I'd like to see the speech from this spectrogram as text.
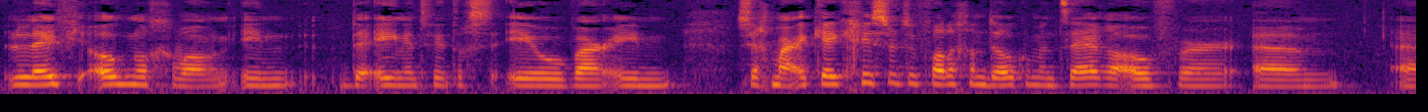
leef je ook nog gewoon in de 21ste eeuw, waarin, zeg maar, ik keek gisteren toevallig een documentaire over ehm, eh,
